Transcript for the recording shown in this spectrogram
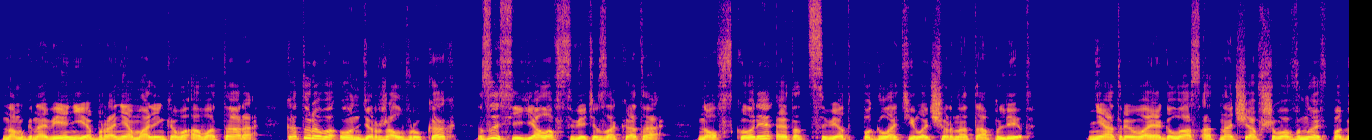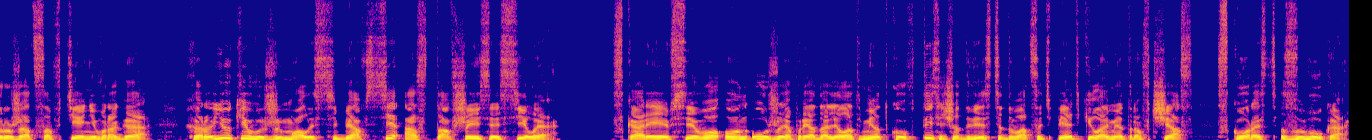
На мгновение броня маленького аватара, которого он держал в руках, засияла в свете заката. Но вскоре этот цвет поглотила чернота плит. Не отрывая глаз от начавшего вновь погружаться в тени врага, Харуюки выжимал из себя все оставшиеся силы. Скорее всего, он уже преодолел отметку в 1225 км в час, скорость звука.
